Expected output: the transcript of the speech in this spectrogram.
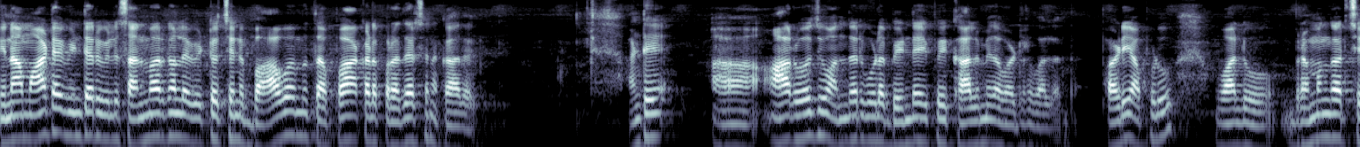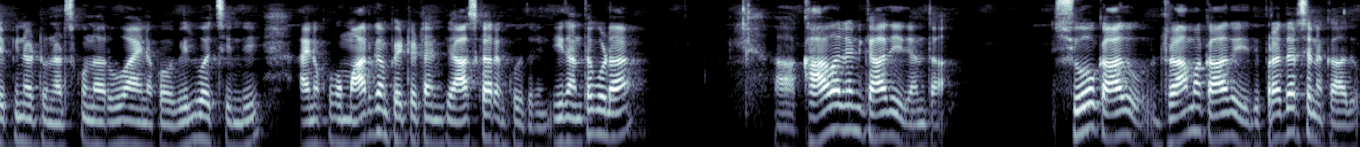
నా మాట వింటారు వీళ్ళు సన్మార్గంలో పెట్టొచ్చని భావం తప్ప అక్కడ ప్రదర్శన కాదు. అంటే ఆ రోజు అందరు కూడా బెండ్ అయిపోయి కాళ్ళ మీద పడ్డారు వాళ్ళంతా. పడి అప్పుడు వాళ్ళు బ్రహ్మంగారు చెప్పినట్టు నడుచుకున్నారు ఆయనకు ఒక విలువ వచ్చింది ఆయనకు ఒక మార్గం పెట్టడానికి ఆస్కారం కుదిరింది. ఇదంతా కూడా కావాలని కాదు ఇది అంతా. షో కాదు డ్రామా కాదు ఇది ప్రదర్శన కాదు.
